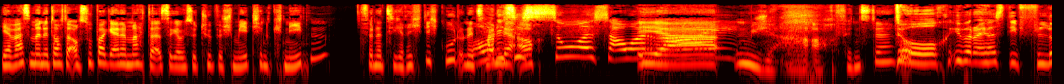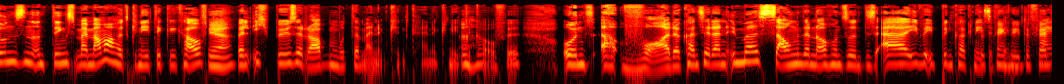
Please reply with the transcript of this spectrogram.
Ja, was meine Tochter auch super gerne macht, da ist sie, glaube ich, so typisch Mädchen kneten. Findet sie richtig gut. Und jetzt oh, haben das wir auch. ist so Sauerei. Ja, ja, ach, findest du? Doch, überall hast du die Flunsen und Dings. Meine Mama hat Knete gekauft, Ja. weil ich böse Rabenmutter meinem Kind keine Knete kaufe. Und äh, boah, da kannst du ja dann immer saugen danach und so. Und das, äh, ich, ich bin kein Knete. Das Knete-Fan.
